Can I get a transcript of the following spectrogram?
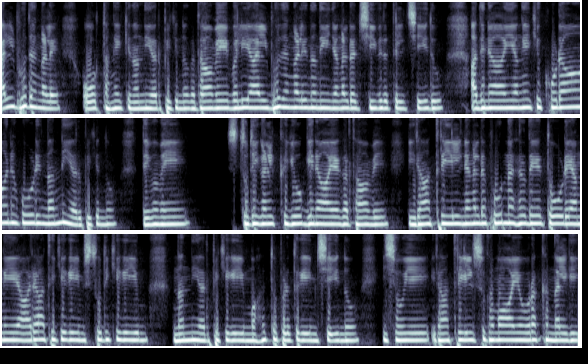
അത്ഭുതങ്ങളെ ഓർത്തങ്ങയ്ക്ക് നന്ദി അർപ്പിക്കുന്നു. കഥാവേ വലിയ അത്ഭുതങ്ങൾ ഇന്ന് നീ ഞങ്ങളുടെ ജീവിതത്തിൽ ചെയ്തു. അതിനായി അങ്ങയ്ക്ക് കൂടാനുകൂടി നന്ദി അർപ്പിക്കുന്നു. ദൈവമേ സ്തുതികൾക്ക് യോഗ്യനായ കർത്താവെ ഈ രാത്രിയിൽ ഞങ്ങളുടെ പൂർണ ഹൃദയത്തോടെ അങ്ങയെ ആരാധിക്കുകയും സ്തുതിക്കുകയും നന്ദി അർപ്പിക്കുകയും മഹത്വപ്പെടുത്തുകയും ചെയ്യുന്നു. ഈശോയെ രാത്രിയിൽ സുഖമായ ഉറക്കം നൽകി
